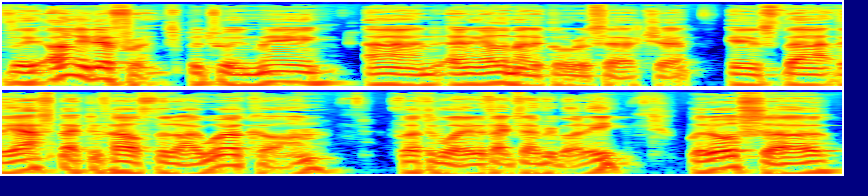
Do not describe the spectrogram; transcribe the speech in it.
The only difference between me and any other medical researcher is that the aspect of health that I work on, first of all, it affects everybody, but also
